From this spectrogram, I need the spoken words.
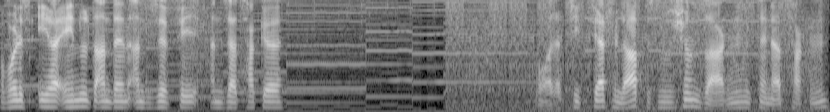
Obwohl es eher ähnelt an, den, an, diese, Fe an diese Attacke. Boah, der zieht sehr viel ab, das muss ich schon sagen, mit seinen Attacken.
